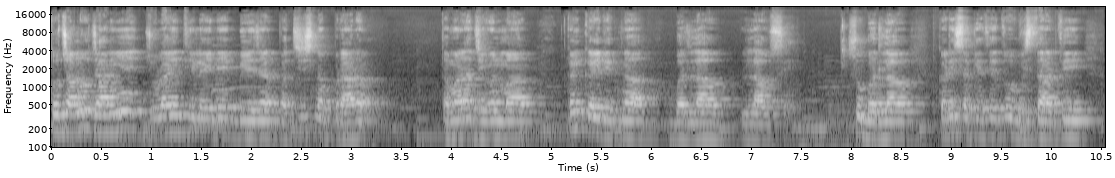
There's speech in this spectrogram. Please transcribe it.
તો ચાલો જાણીએ જુલાઈથી લઈને બે હજાર પચીસનો પ્રારંભ તમારા જીવનમાં કઈ કઈ રીતના બદલાવ લાવશે? શું બદલાવ કરી શકે છે? તો વિસ્તારથી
